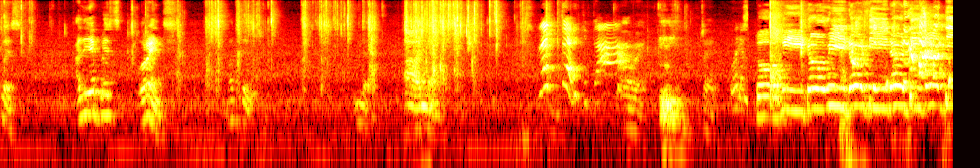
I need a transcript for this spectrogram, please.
ப்ளஸ் அது ஏ ப்ளஸ் ஒரேஞ்ச் மற்றது இல்லை ஆ இல்லை டோவி டோவி டோடி டோடி டோடி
